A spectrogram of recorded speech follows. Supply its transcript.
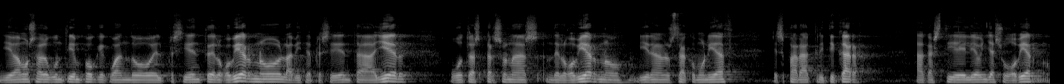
Llevamos algún tiempo que cuando el presidente del Gobierno, la vicepresidenta ayer u otras personas del Gobierno vienen a nuestra comunidad es para criticar a Castilla y León y a su Gobierno.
